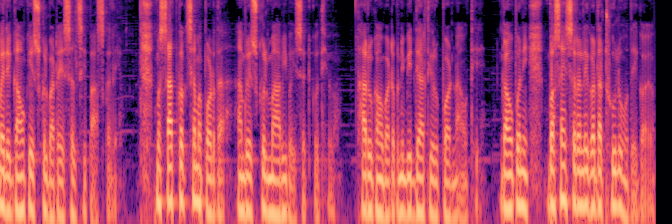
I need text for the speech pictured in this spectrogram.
मैले गाउँकै स्कुलबाट एसएलसी पास गरेँ। म सात कक्षामा पढ्दा हाम्रो स्कुल मावि भइसकेको थियो। थारू गाउँबाट पनि विद्यार्थीहरू पढ्न आउँथे। गाउँ पनि बसाइ सरलले गर्दा ठुलो हुँदै गयो।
